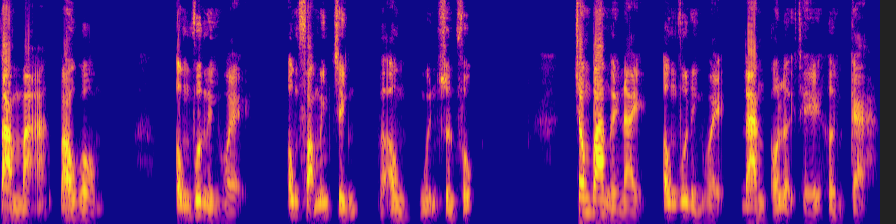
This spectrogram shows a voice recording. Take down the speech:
tam mã bao gồm ông Vương Đình Huệ, ông Phạm Minh Chính và ông Nguyễn Xuân Phúc. Trong ba người này, ông Vương Đình Huệ đang có lợi thế hơn cả.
